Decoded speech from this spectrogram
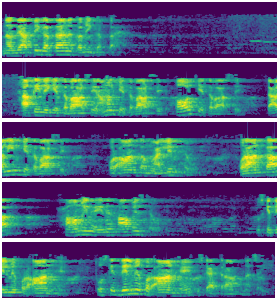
نہ زیادتی کرتا ہے، نہ کمی کرتا ہے۔ عقیدے کے اعتبار سے، عمل کے اعتبار سے، قول کے اعتبار سے، تعلیم کے اعتبار سے قرآن کا معلم ہے وہ۔ قرآن کا حامل ہے انہیں حافظ ہے وہ۔ اس کے دل میں قرآن ہے۔ تو اس کے دل میں قرآن ہے، اس کا احترام ہونا چاہیے۔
